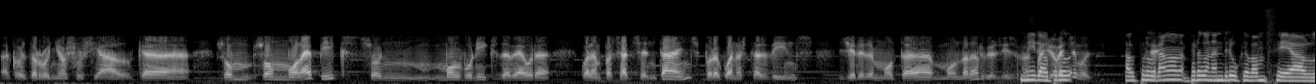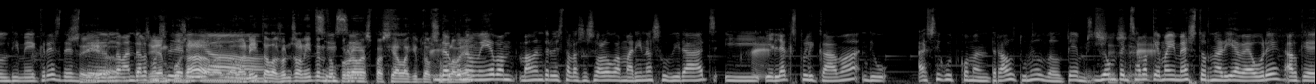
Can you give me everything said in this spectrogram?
A cops de ronyó social, que són, són molt èpics, són molt bonics de veure quan han passat 100 anys, però quan estàs dins generen molta, molt de nerviosisme. Mira, el, jo El programa, perdona, Andreu, que vam fer el dimecres des Sí, de davant de la Conselleria... posar a la nit, a les 11 de la nit vam fer un programa especial a l'equip del suplement. D'Economia vam, vam entrevistar la sociòloga Marina Subirats i, Sí. i ella explicava, diu, ha sigut com entrar al túnel del temps. Sí, jo em sí. pensava que mai més tornaria a veure el que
